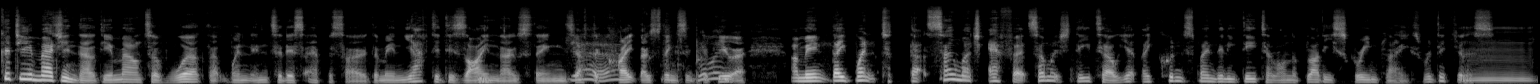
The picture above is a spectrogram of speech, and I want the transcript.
Could you imagine, though, the amount of work that went into this episode? I mean, you have to design those things, you have to create those things in Brilliant. computer. I mean, they went to that so much effort, so much detail, yet they couldn't spend any detail on the bloody screenplay. It's ridiculous. Mm,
